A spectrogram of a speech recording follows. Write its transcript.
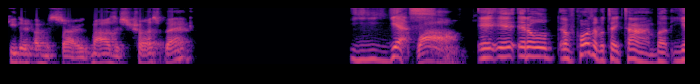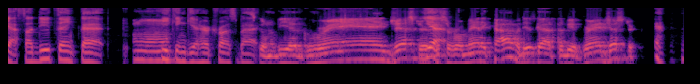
Peter, I'm sorry, Miles' his trust back? Yes. Wow. It, it it'll of course it'll take time, but yes, I do think that Mm, he can get her trust back. it's going to be a grand gesture. Yeah. It's a romantic comedy. It's got to be a grand gesture.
